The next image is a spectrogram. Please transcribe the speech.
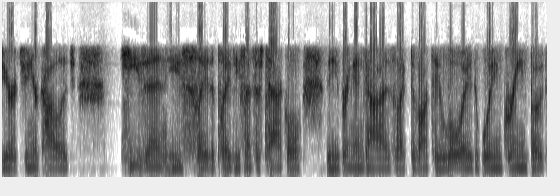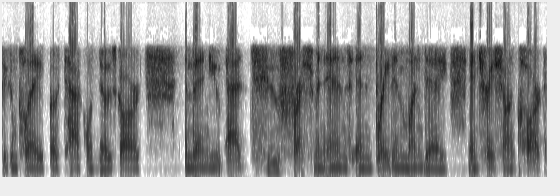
year at junior college. He's in. He's slated to play defensive tackle. Then you bring in guys like Devontae Lloyd, William Green, both who can play both tackle and nose guard. And then you add two freshman ends in Braden Monday and Trayshawn Clark.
